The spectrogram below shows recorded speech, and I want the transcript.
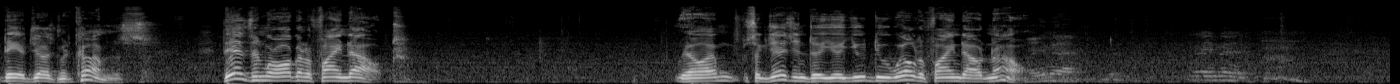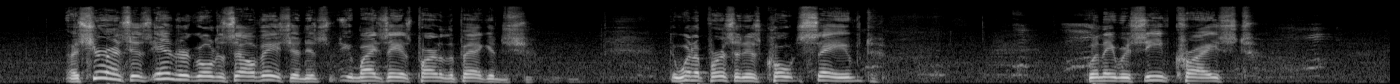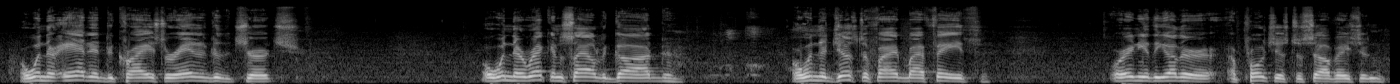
day of judgment comes. Then, then we're all going to find out. Well, I'm suggesting to you, you do well to find out now. Amen. Amen. Assurance is integral to salvation. It's you might say it's part of the package. That when a person is quote saved, when they receive Christ, or when they're added to Christ or added to the church, or when they're reconciled to God, or when they're justified by faith, or any of the other approaches to salvation,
